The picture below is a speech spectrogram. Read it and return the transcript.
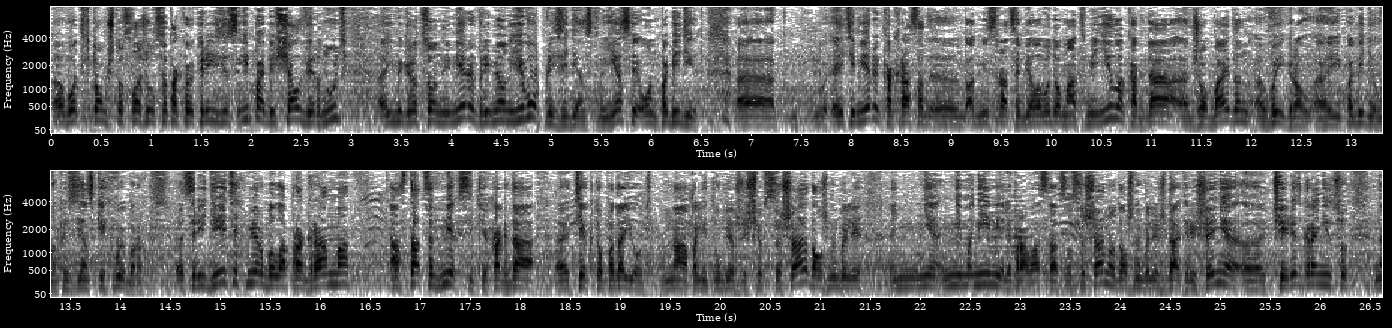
э, вот в том, что сложился такой кризис, и пообещал вернуть э, иммиграционные меры времен его президентства, если он победит. Э, эти меры как раз администрация Белого дома отменила, когда Джо Байден выиграл и победил на президентских выборах. Среди этих мер была программа остаться в Мексике, когда те, кто подает на политоубежище в США, должны были не, не, не имели права остаться в США, но должны были ждать решения через границу на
